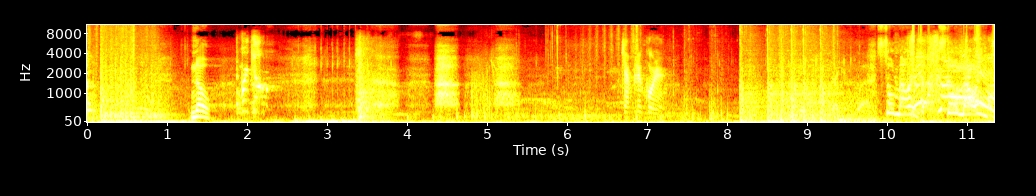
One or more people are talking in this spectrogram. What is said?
Oh. No. Oh my god. Camp in the corner. Seconds. Stone Mountain. Stone Mountain.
